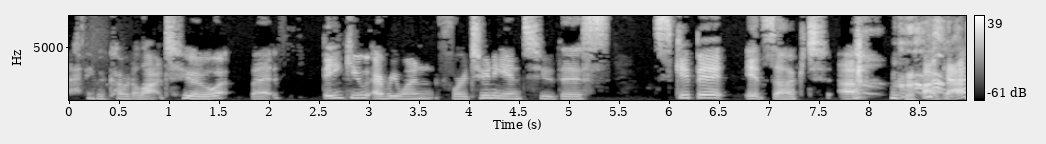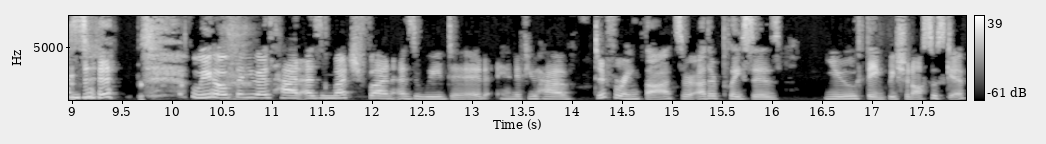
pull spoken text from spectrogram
I think we've covered a lot too, but thank you everyone for tuning in to this skip it. It sucked uh, podcast. we hope that you guys had as much fun as we did. And if you have differing thoughts or other places you think we should also skip,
